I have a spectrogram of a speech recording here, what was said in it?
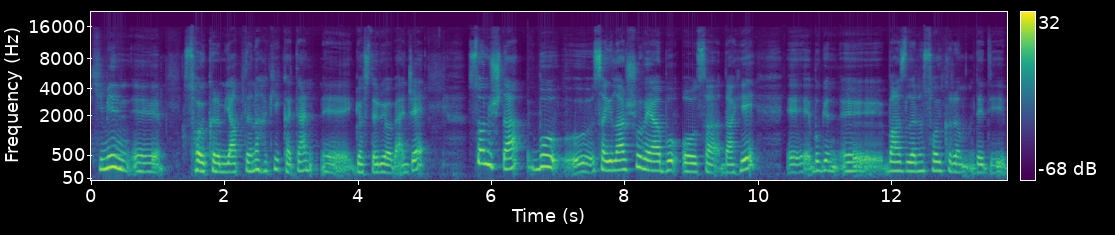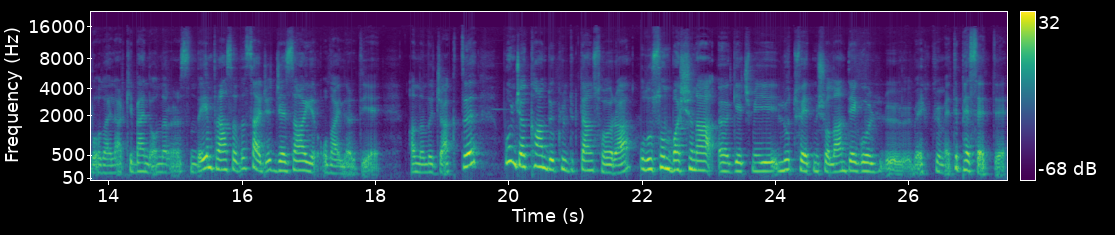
kimin e, soykırım yaptığını hakikaten e, gösteriyor bence. Sonuçta bu e, sayılar şu veya bu olsa dahi e, bugün e, bazılarının soykırım dediği bu olaylar ki ben de onlar arasındayım. Fransa'da sadece Cezayir olayları diye anılacaktı. Bunca kan döküldükten sonra ulusun başına e, geçmeyi lütfetmiş olan De Gaulle ve hükümeti pes etti.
